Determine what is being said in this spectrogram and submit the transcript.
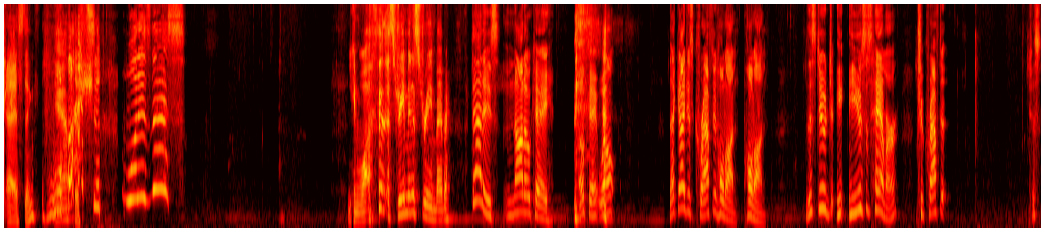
it. broadcasting. Yeah. What? What is this? You can watch a stream in a stream, baby. That is not okay. Okay, well, that guy just crafted. Hold on, hold on. This dude, he, he used his hammer to craft it. Just,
